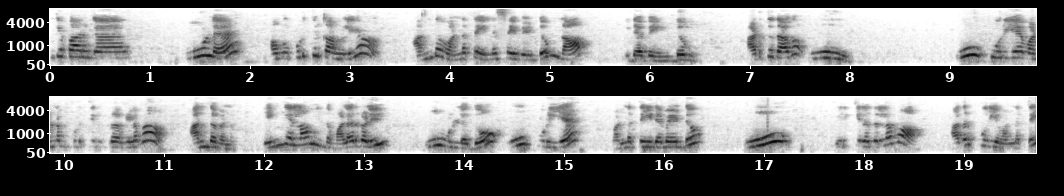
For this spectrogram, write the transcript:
இங்க பாருங்க. ஊல அவங்க கொடுத்துருக்காங்க இல்லையா? அந்த வண்ணத்தை என்ன செய்ய வேண்டும்? நாம் இட வேண்டும். அடுத்ததாக ஊ. ஊ கூறிய வண்ணம் கொடுத்திருக்கிறார்களவா அந்த வண்ணம். எங்கெல்லாம் இந்த மலர்களில் ஊ உள்ளதோ ஊ கூறிய வண்ணத்தை இட வேண்டும். ஊ இருக்கிறது அல்லவா? அதற்குரிய வண்ணத்தை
